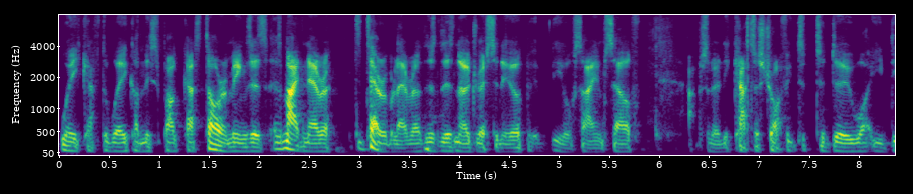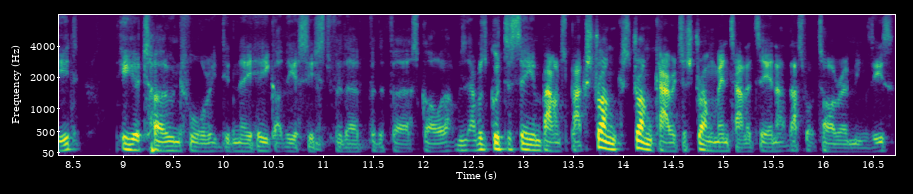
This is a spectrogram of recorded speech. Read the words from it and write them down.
week after week on this podcast. Tyrone Mings has, has made an error. It's a terrible error. There's, there's no dressing it up. He'll say himself, absolutely catastrophic to, to do what he did. He atoned for it, didn't he? He got the assist for the for the first goal. That was that was good to see him bounce back. Strong, strong character, strong mentality, and that, that's what Tyrone Mings is.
